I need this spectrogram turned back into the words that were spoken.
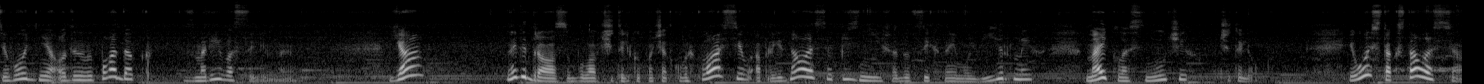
сьогодні один випадок з Марією Васильівною. Я не відразу була вчителькою початкових класів, а приєдналася пізніше до цих неймовірних, найкласнючих вчительок. І ось так сталося.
